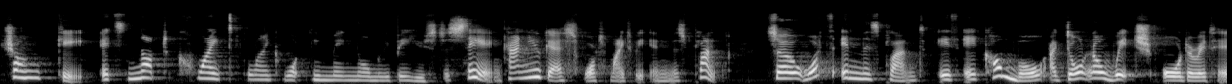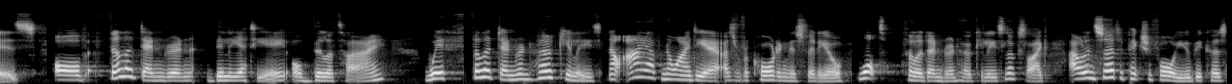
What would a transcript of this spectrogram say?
chunky. It's not quite like what you may normally be used to seeing. Can you guess what might be in this plant? So what's in this plant is a combo, I don't know which order it is, of Philodendron billietiae or billeti with Philodendron Hercules. Now, I have no idea, as of recording this video, what Philodendron Hercules looks like. I will insert a picture for you because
